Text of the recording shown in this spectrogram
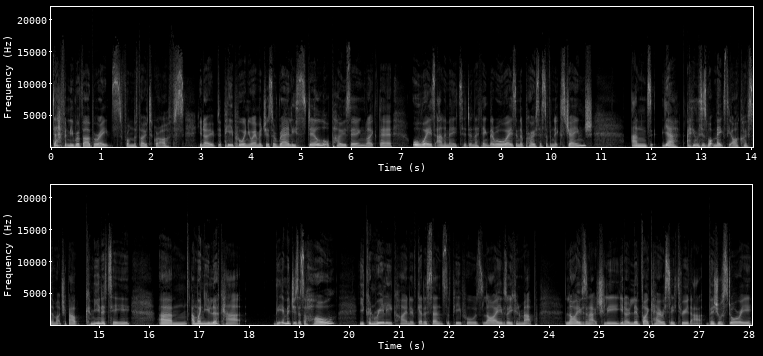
definitely reverberates from the photographs. You know, the people in your images are rarely still or posing, like they're always animated and I think they're always in the process of an exchange. And yeah, I think this is what makes the archive so much about community. Um, and when you look at the images as a whole, you can really kind of get a sense of people's lives, or you can map lives and actually, you know, live vicariously through that visual story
